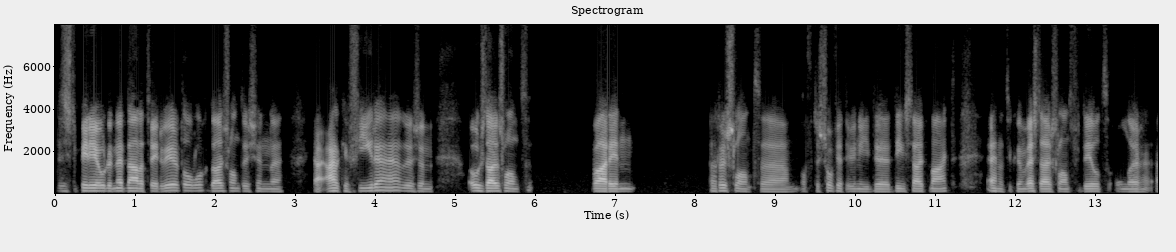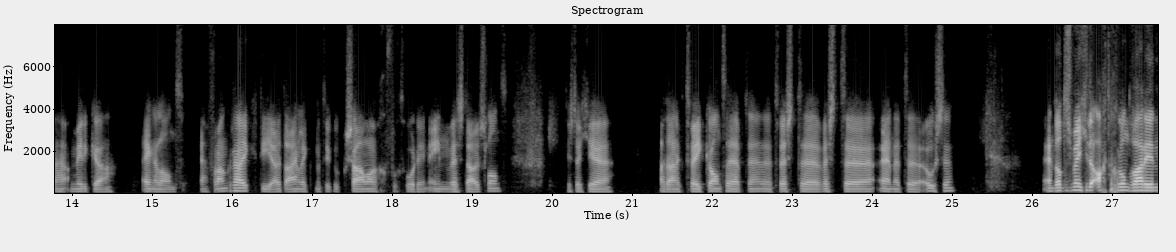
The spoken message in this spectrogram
dit is de periode net na de Tweede Wereldoorlog. Duitsland is een, ja, eigenlijk in vieren. Hè. Dus een Oost-Duitsland waarin Rusland uh, of de Sovjet-Unie de dienst uitmaakt. En natuurlijk een West-Duitsland verdeeld onder uh, Amerika, Engeland en Frankrijk. Die uiteindelijk natuurlijk ook samengevoegd worden in één West-Duitsland. Dus dat je uiteindelijk twee kanten hebt, hè, het West, uh, West en het Oosten. En dat is een beetje de achtergrond waarin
